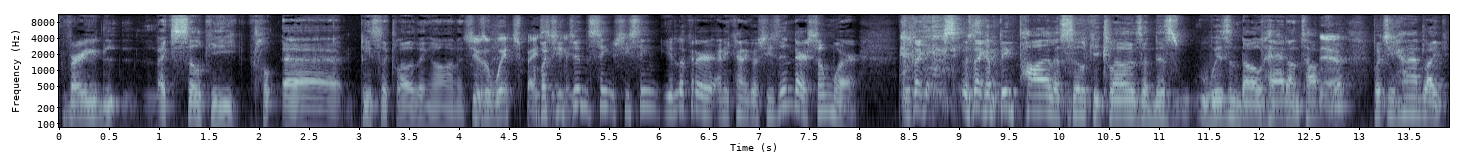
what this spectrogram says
very like silky cl- uh, pieces of clothing on, and She was a witch, basically. But she didn't seem. She seemed. You look at her and you kind of go, "She's in there somewhere." It was like it was like a big pile of silky clothes and this wizened old head on top Yeah. of it. But she had like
